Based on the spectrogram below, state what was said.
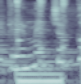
crema hecho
